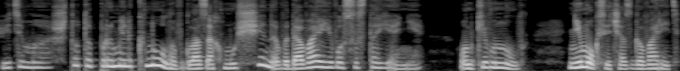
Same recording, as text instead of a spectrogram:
Видимо, что-то промелькнуло в глазах мужчины, выдавая его состояние. Он кивнул. Не мог сейчас говорить.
